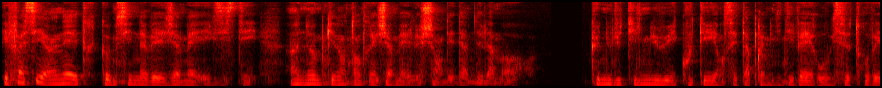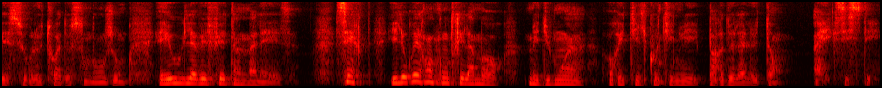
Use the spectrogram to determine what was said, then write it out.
effacé un être comme s'il n'avait jamais existé, un homme qui n'entendrait jamais le chant des dames de la mort. Que ne l'eût-il mieux écouté en cet après-midi d'hiver où il se trouvait sur le toit de son donjon et où il avait fait un malaise? Certes, il aurait rencontré la mort, mais du moins aurait-il continué par-delà le temps à exister.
